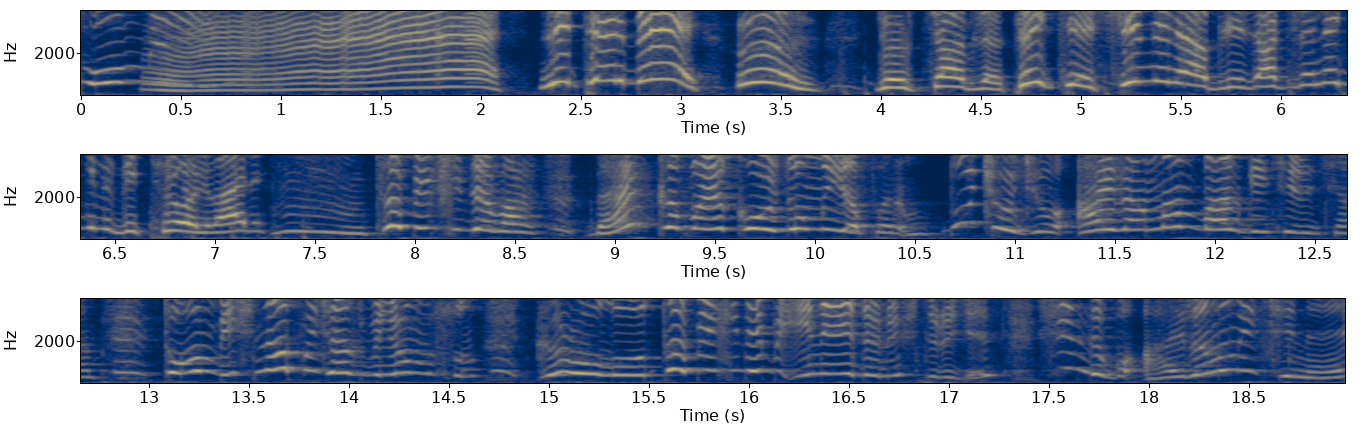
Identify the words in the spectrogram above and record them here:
Tommy. Aa, Yeter be! Hı, Gökçe abla peki şimdi ne yapacağız? Aklında ne gibi bir troll var? Hmm, tabii ki de var. Ben kafaya koyduğumu yaparım. Bu çocuğu ayrandan vazgeçireceğim. Tombiş ne yapacağız biliyor musun? Gürol'u tabii ki de bir ineğe dönüştüreceğiz. Şimdi bu ayranın içine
